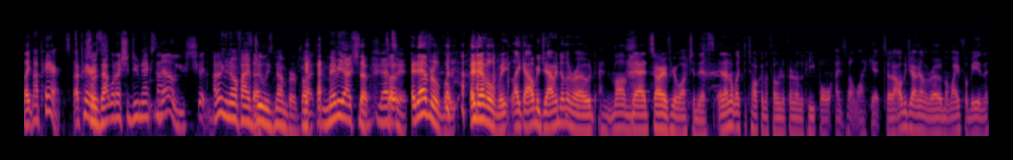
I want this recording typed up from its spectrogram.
like my parents. My parents. So is that what I should do next time? no? You shouldn't. I don't even know if I have So- Julie's number, but maybe I should. So that's so it. Inevitably, inevitably, like I'll be driving down the road, and mom, dad, sorry if you're watching this, and I don't like to talk on the phone in front of other people. I just don't like it. So I'll be driving down the road. My wife will be in the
